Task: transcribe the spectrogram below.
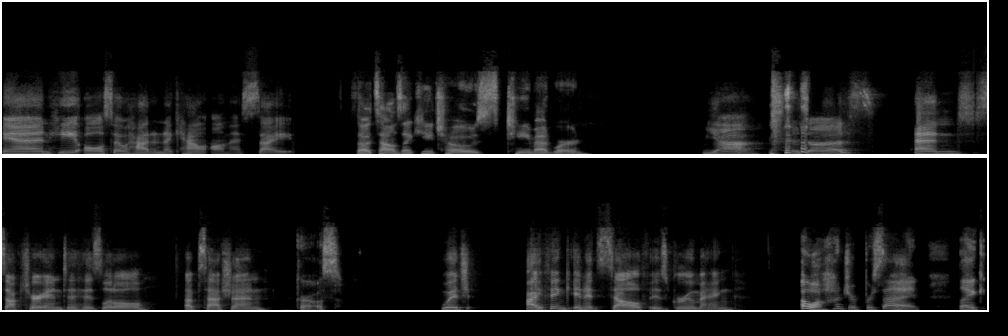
and he also had an account on this site. So it sounds like he chose Team Edward. Yeah, it does. and sucked her into his little obsession. Gross. Which I think in itself is grooming. Oh, a hundred percent. Like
